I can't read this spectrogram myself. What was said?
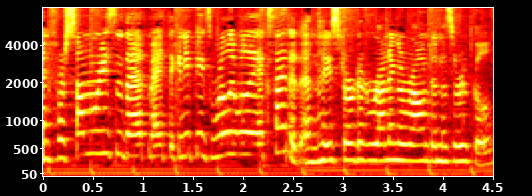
And for some reason that made the guinea pigs really, really excited and they started running around in a circle.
